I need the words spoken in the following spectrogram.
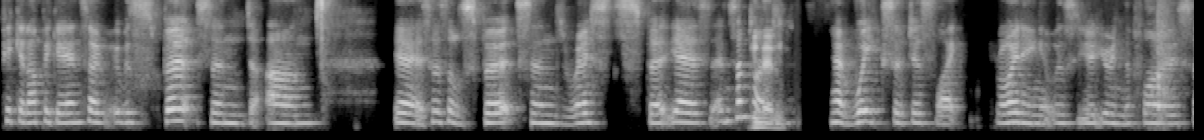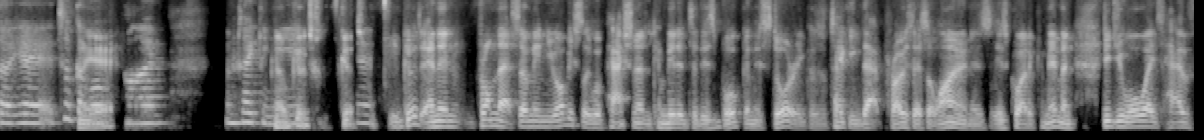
pick it up again. So it was spurts and, um, yeah, so it's little spurts and rests. But yes, and sometimes and then, you have weeks of just like writing. It was, you're, in the flow. So yeah, it took a oh, long time. I'm taking. Oh, good, good, yeah. good. And then from that, so I mean, you obviously were passionate and committed to this book and this story because taking that process alone is is quite a commitment. Did you always have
